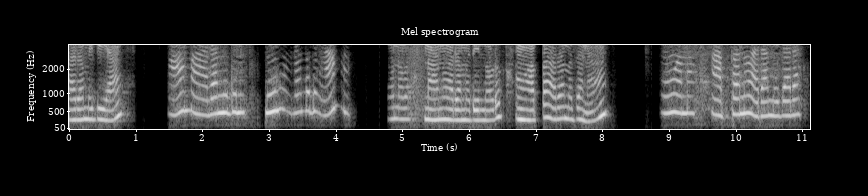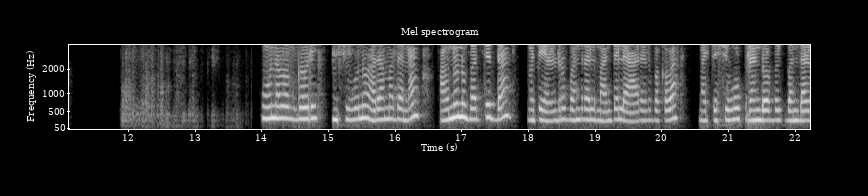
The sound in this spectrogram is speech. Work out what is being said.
ಆರಾಮಿದೀಯಾ ಹ್ಞೂನವ್ವ, ನಾನು ಆರಾಮದೀನಿ ನೋಡು. ಹ್ಮ್, ಅಪ್ಪ ಆರಾಮದಾನ? ಹೂನವ ಗೌರಿ ಶಿವನು ಆರಾಮದಾನ? ಅವನು ಬರ್ತಿದ್ದ? ಮತ್ತೆ ಎಲ್ರು ಬಂದ್ರ ಅಲ್ಲಿ ಯಾರು ಇರ್ಬೇಕವ ಮತ್ತೆ ಶಿವು ಫ್ರೆಂಡ್ ಒಬ್ಬಕ್ ಬಂದಾಳ.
